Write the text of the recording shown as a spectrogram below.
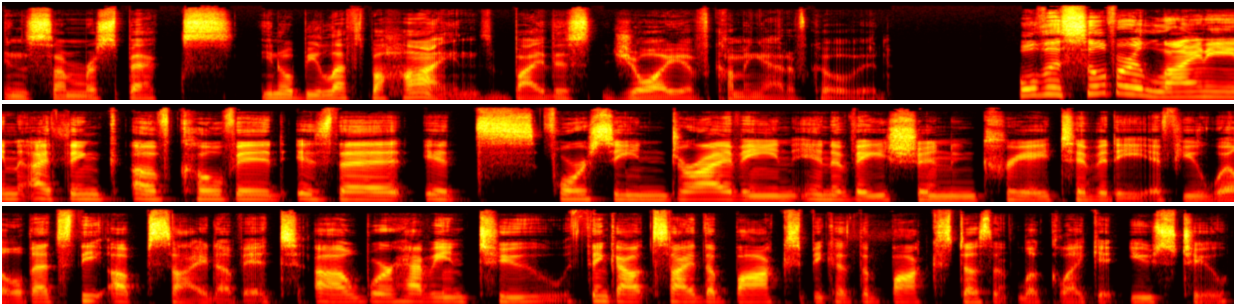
in some respects, you know, be left behind by this joy of coming out of COVID? Well, the silver lining, I think, of COVID is that it's forcing, driving innovation and creativity, if you will. That's the upside of it. Uh, we're having to think outside the box because the box doesn't look like it used to.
